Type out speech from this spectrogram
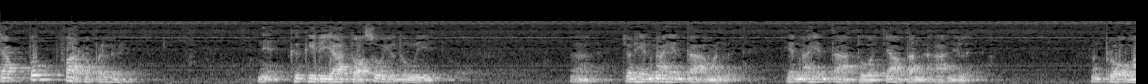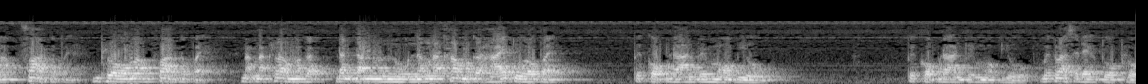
จับปุ๊บฟาดเข้าไปเลย เนี่ยคือกิริยาต่อสู้อยู่ตรงนี้จนเห็นหน้าเห็นตามัน เห็นหน้าเห็นตาตัวเจ้าตันหานี่แหละ มันโผล่มาฟาดเข้าไป มันโผล่มาฟาดเข้าไปหนักหนักเข้ามันก็ดันดันนูนนูนหนักหนักเข้ามันก็หายตัวไป ไปกบดานไปหมอบอยู่ ไปกบดานไปหมอบอยู่ ไม่กล้าแสดงตัวโผล่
